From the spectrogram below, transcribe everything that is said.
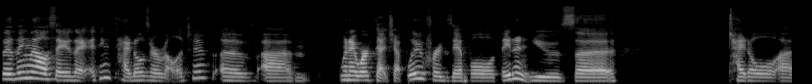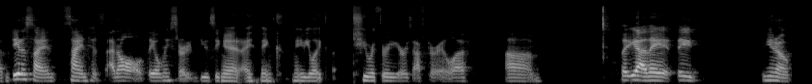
the thing that I'll say is I, I think titles are relative. Of um, when I worked at JetBlue, for example, they didn't use uh, title um, data science scientist at all. They only started using it, I think, maybe like two or three years after I left. Um, but yeah, they they, you know,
